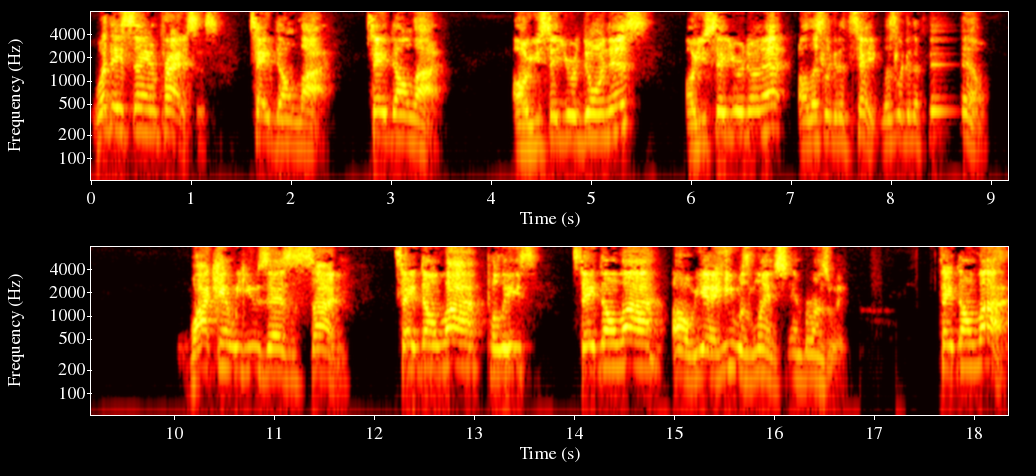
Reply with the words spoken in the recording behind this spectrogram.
What they say in practices. Tape don't lie. Tape don't lie. Oh, you said you were doing this? Oh, you said you were doing that? Oh, let's look at the tape. Let's look at the film. Why can't we use that as a society? Tape don't lie, police. Tape don't lie. Oh, yeah, he was lynched in Brunswick. Tape don't lie.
